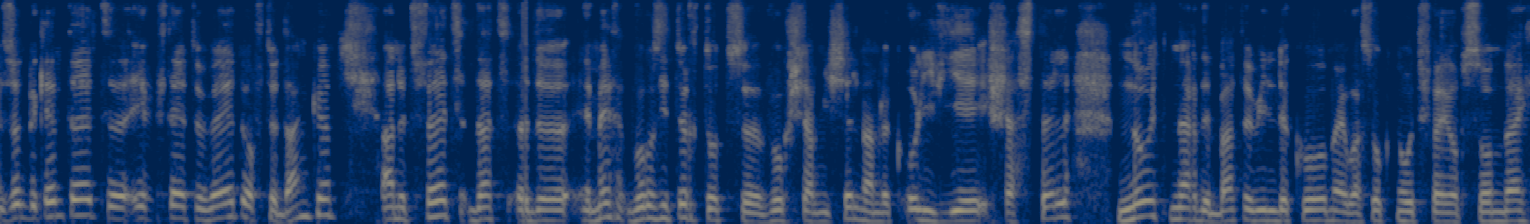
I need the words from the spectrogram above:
zijn bekendheid heeft hij te wijten of te danken aan het feit dat de MR-voorzitter tot voor Charles Michel, namelijk Olivier Chastel, nooit naar debatten wilde komen. Hij was ook nooit vrij op zondag.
